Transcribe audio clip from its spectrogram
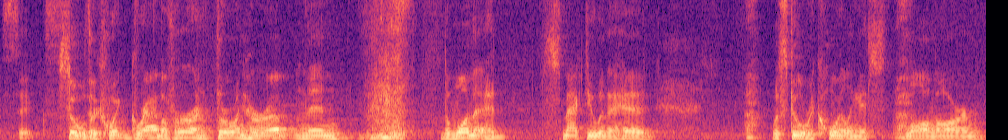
six. So with a quick grab of her and throwing her up, and then the one that had smacked you in the head was still recoiling its long arm.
